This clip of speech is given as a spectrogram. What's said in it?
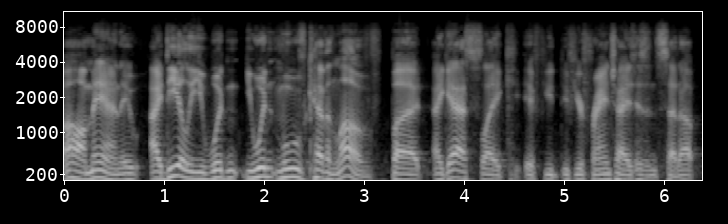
oh man it, ideally you wouldn't you wouldn't move Kevin Love but I guess like if you if your franchise isn't set up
